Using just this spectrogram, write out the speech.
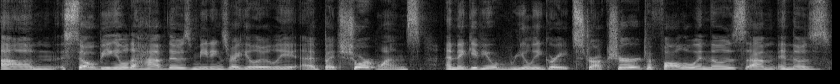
um, so being able to have those meetings regularly, uh, but short ones, and they give you really great structure to follow in those um, in those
